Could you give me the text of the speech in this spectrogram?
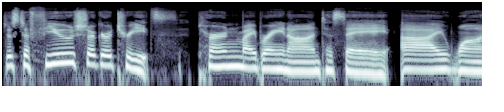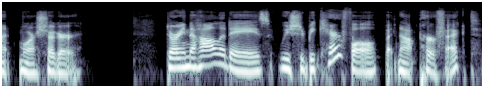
just a few sugar treats turn my brain on to say, I want more sugar. During the holidays, we should be careful, but not perfect.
